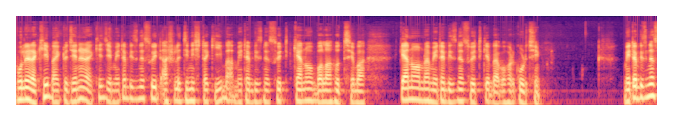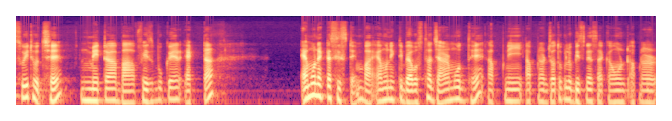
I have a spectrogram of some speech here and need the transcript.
বলে রাখি বা একটু জেনে রাখি যে মেটা বিজনেস সুইট আসলে জিনিসটা কি বা মেটা বিজনেস সুইট কেন বলা হচ্ছে বা কেন আমরা মেটা বিজনেস সুইটকে ব্যবহার করছি? মেটা বিজনেস সুইট হচ্ছে মেটা বা ফেসবুকের একটা এমন একটা সিস্টেম বা এমন একটি ব্যবস্থা যার মধ্যে আপনি আপনার যতগুলো বিজনেস অ্যাকাউন্ট আপনার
